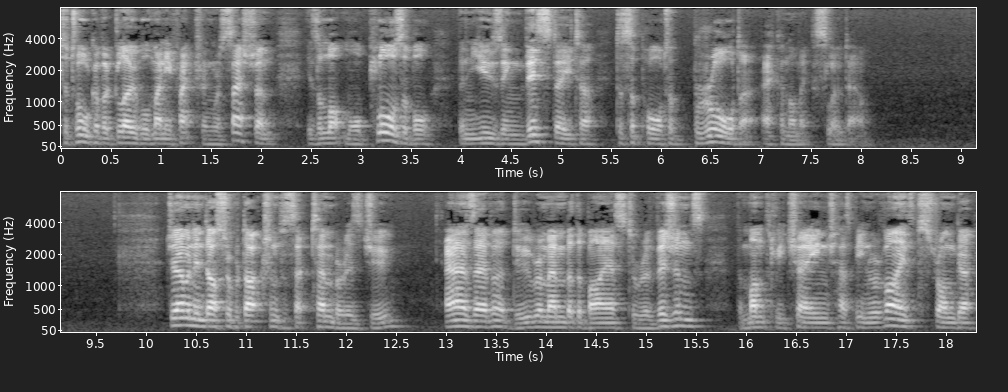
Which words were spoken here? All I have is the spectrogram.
To talk of a global manufacturing recession is a lot more plausible than using this data to support a broader economic slowdown. German industrial production for September is due. As ever, do remember the bias to revisions the monthly change has been revised stronger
